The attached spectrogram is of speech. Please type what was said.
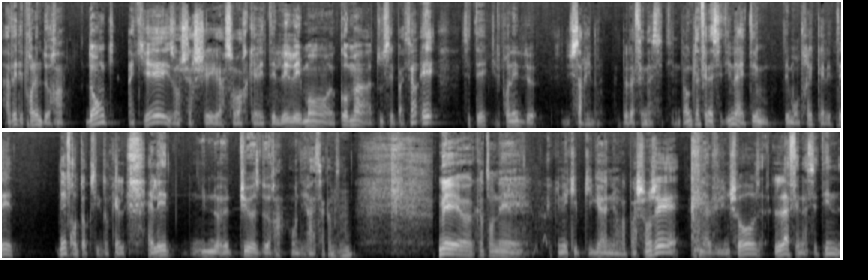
avaient des problèmes de reins. Donc, inquiets, ils ont cherché à savoir quel était l'élément euh, commun à tous ces patients, et c'était, ils prenaient du saridon, de la phénacétine. Donc, la phénacétine a été démontré qu'elle était néphrotoxique. Donc, elle, elle est une tueuse de reins, on dira ça comme ça. Mais euh, quand on est avec une équipe qui gagne, on va pas changer. On a vu une chose, la phénacétine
